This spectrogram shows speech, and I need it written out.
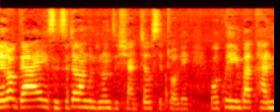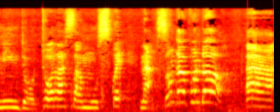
hello guys. Zita langu ndinonzi Shantel Sithole wekuimba kanindo tora samuswe pundo uh, ah,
